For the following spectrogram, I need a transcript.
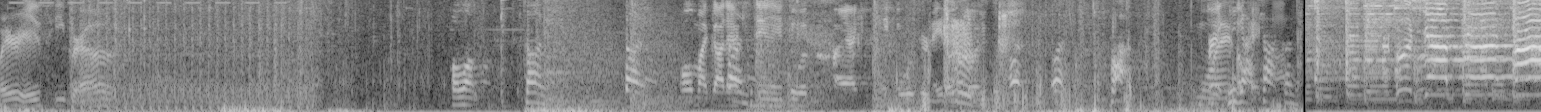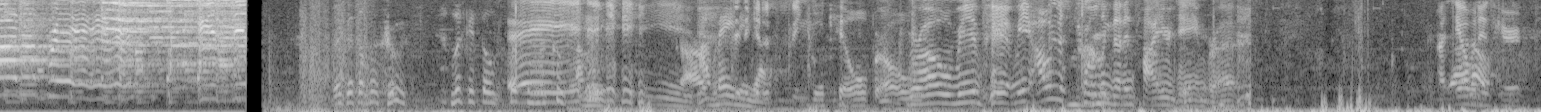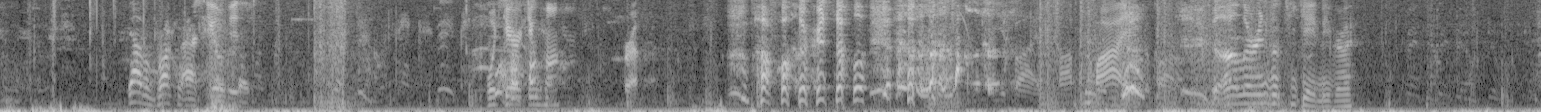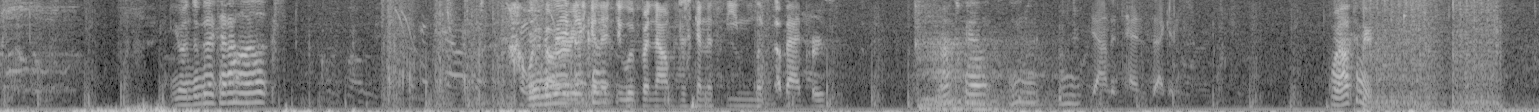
Where is he, bro? Hold up. Stun. Stun. Oh my god, I accidentally threw a, I accidentally threw a grenade at him. What? What? Fuck. Frick, He got okay. shotgun. Look at those recruits. Look at those fucking recruits. I mean, Hey! I made Didn't it. get a single kill, bro. Bro, me and Pam, me, I was just trolling that entire game, bro. I see how it is here. Yeah, but Brock I see how it is. What Garrett do, huh? Bro. My father, Lorenzo. Why? uh, Lorenzo TK'd me, bro. You wanna do me like that, Alex? I was You wanna do me like already gonna Kevin? do it, but now I'm just gonna seem like a bad person. That's okay, Alex. You know. You know. Down to 10 seconds. Well, Alex, come here.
